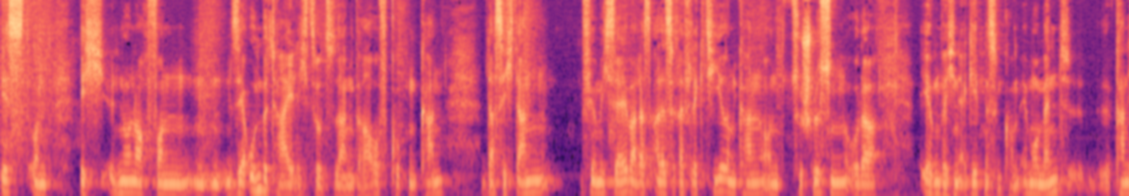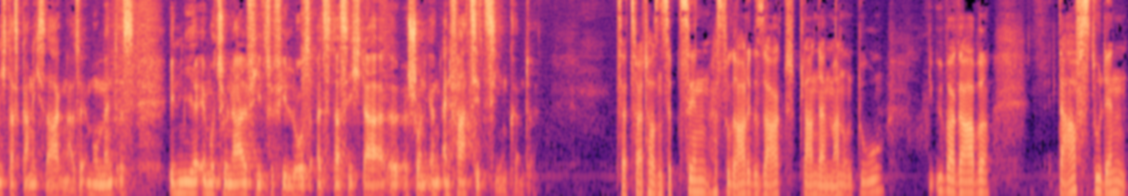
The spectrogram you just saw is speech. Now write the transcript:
ist und ich nur noch von sehr unbeteiligt sozusagen drauf gucken kann, dass ich dann für mich selber das alles reflektieren kann und zu Schlüssen oder irgendwelchen Ergebnissen kommen. Im Moment kann ich das gar nicht sagen. Also im Moment ist in mir emotional viel zu viel los, als dass ich da äh, schon irgendein Fazit ziehen könnte. Seit 2017 hast du gerade gesagt, plan dein Mann und du die Übergabe. Darfst du denn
